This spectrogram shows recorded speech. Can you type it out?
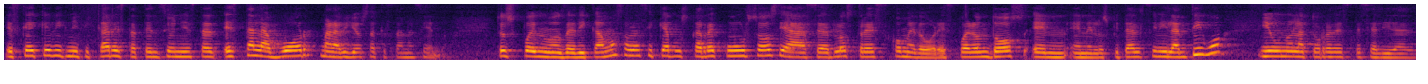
es que hay que dignificar esta atención y esta, esta labor maravillosa que están haciendo. Entonces, pues nos dedicamos ahora sí que a buscar recursos y a hacer los tres comedores. Fueron dos en, el Hospital Civil Antiguo y uno en la Torre de Especialidades.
